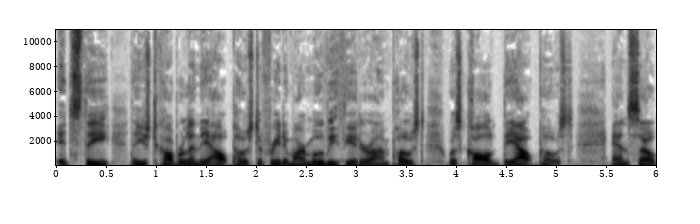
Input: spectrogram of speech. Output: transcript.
It's the they used to call Berlin the outpost of freedom. Our movie theater on Post was called the Outpost, and so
